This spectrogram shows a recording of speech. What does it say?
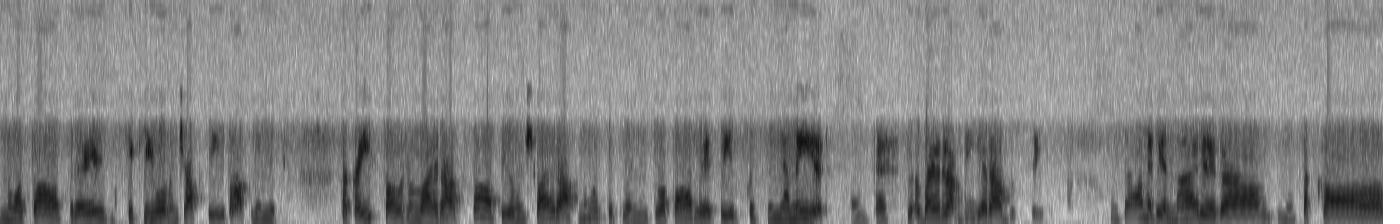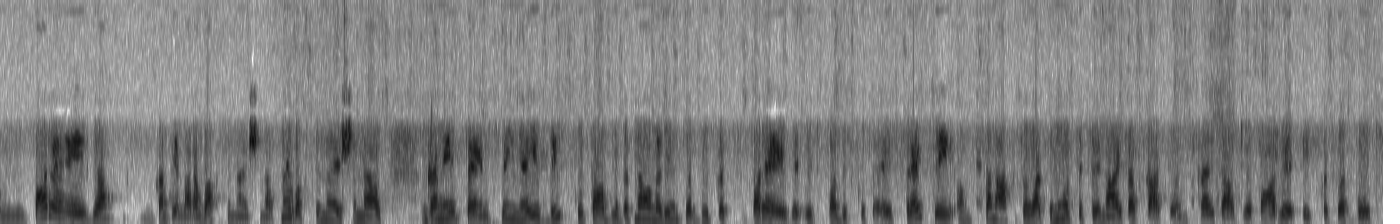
no tās reizes, cik jo viņš aktīvāk viņas izpauž un vairāk stāsta, jo viņš vairāk nostiprina to pārliecību, kas viņam ir un vai ra, bija radusies. Un tā nevienmēr ir nu, kā, pareiza, gan, piemēram, vakcinēšanās, nevakcinēšanās, gan iespējams viņa ir diskutabla, bet nav neviens, varbūt, kas pareizi ir padiskutējis pretī. Un sanāk, ka cilvēks ir nostiprinājis atkārtojumu skaitā to pārliecību, kas varbūt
